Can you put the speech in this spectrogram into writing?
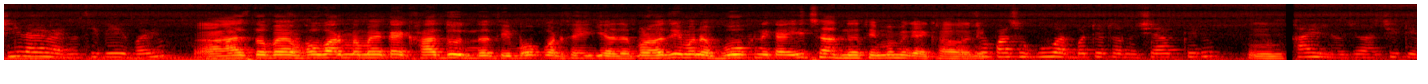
શીર નથી બે ભાઈઓ. આજ તો ભાઈ સવારમાં મેં કઈ ખાધું જ નથી. બપોર થઈ ગયા છે. પણ હજી મને ભૂખની કઈ ઈચ્છા જ નથી મમ્મી કઈ ખાવાની. પાછું ગુવાર બટેટાનું શાક કર્યું. ખાઈ લો આ ચીટી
